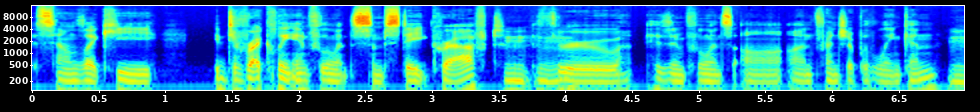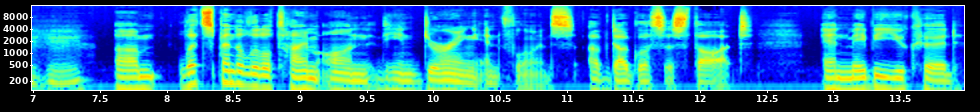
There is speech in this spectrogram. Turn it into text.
It sounds like he directly influenced some statecraft mm-hmm. through his influence on, on friendship with Lincoln. Mm-hmm. Um, let's spend a little time on the enduring influence of Douglass's thought, and maybe you could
